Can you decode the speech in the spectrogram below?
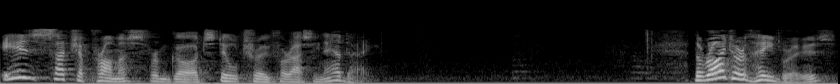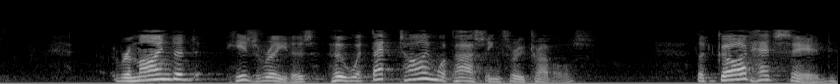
Is such a promise from God still true for us in our day? The writer of Hebrews reminded his readers, who at that time were passing through troubles, that God had said,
